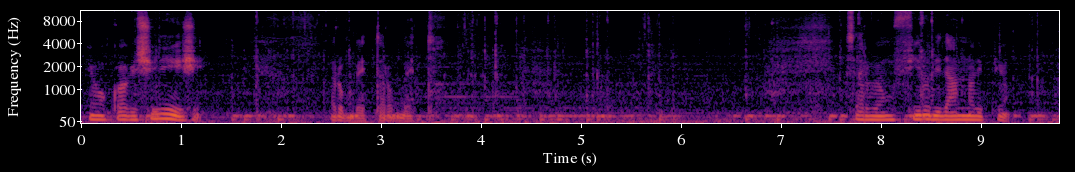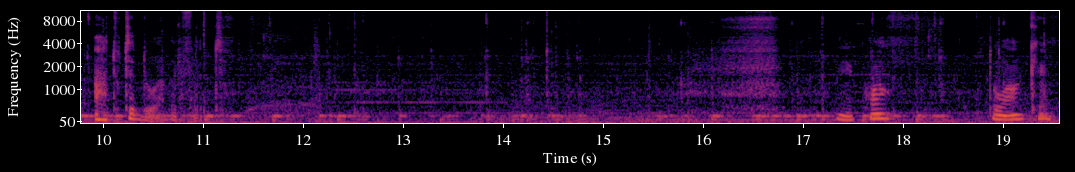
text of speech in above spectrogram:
Vediamo qua che ci dici. Robetta, robetta. Serve un filo di danno di più. Ah, tutte e due, perfetto. E qua tu anche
